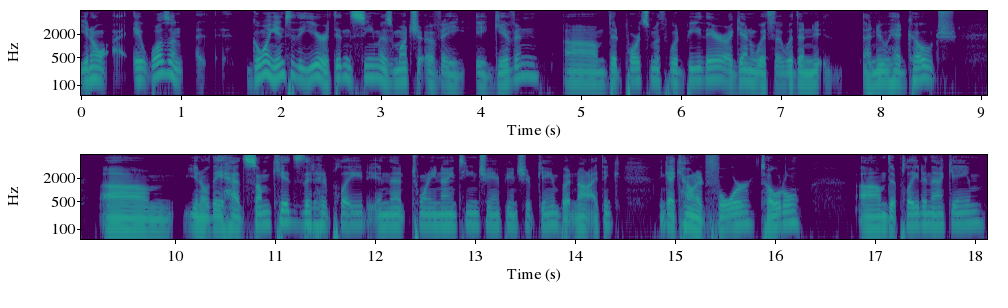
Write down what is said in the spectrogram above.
you know, it wasn't uh, going into the year. It didn't seem as much of a, a given um, that Portsmouth would be there again with with a new, a new head coach. Um, you know, they had some kids that had played in that 2019 championship game, but not. I think I think I counted four total um, that played in that game.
